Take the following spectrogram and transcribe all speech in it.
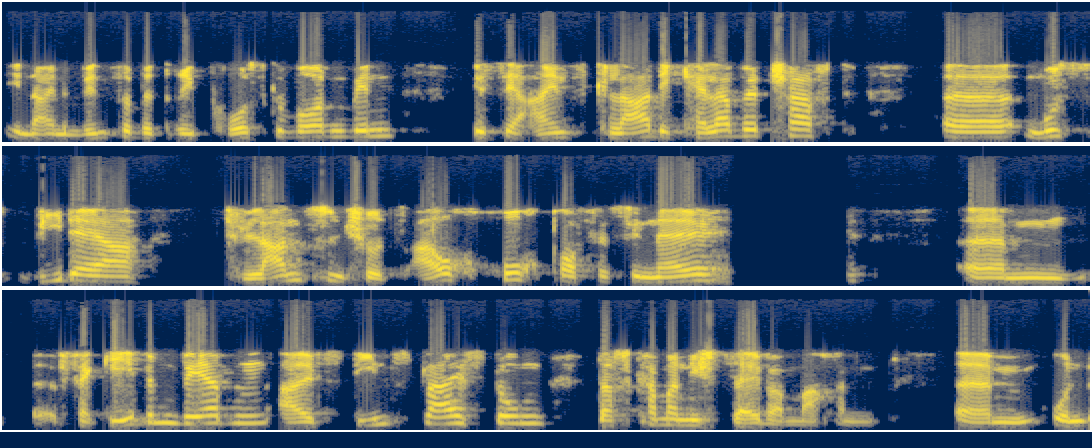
in einem Winzerbetrieb groß geworden bin, ist ja eins klar, die Kellerwirtschaft äh, muss wie der Pflanzenschutz auch hochprofessionell ähm, vergeben werden als Dienstleistung. Das kann man nicht selber machen. Ähm, und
